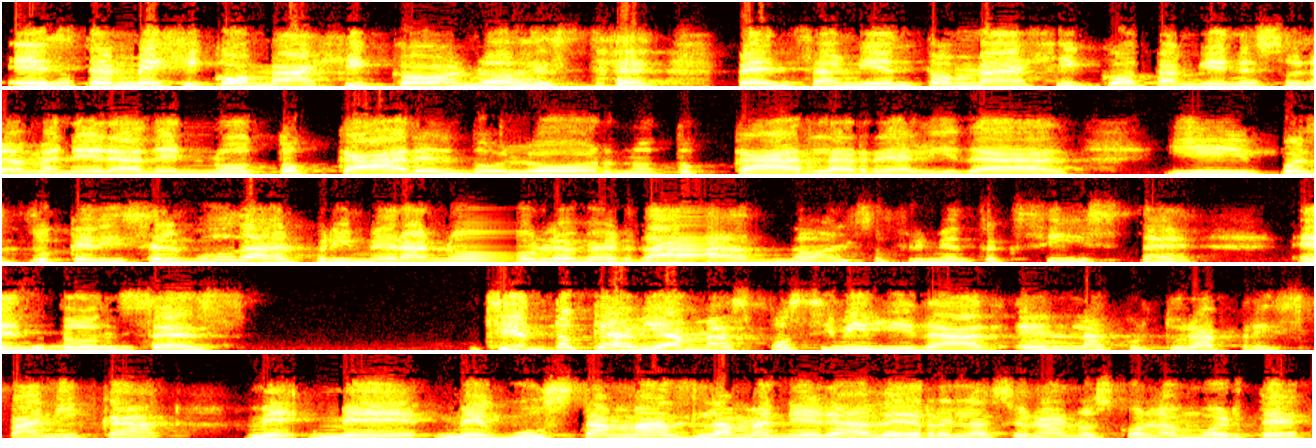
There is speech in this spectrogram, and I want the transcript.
Este México mágico, ¿no? Este pensamiento mágico también es una manera de no tocar el dolor, no tocar la realidad. Y pues lo que dice el Buda, el primera noble verdad, ¿no? El sufrimiento existe. Entonces, siento que había más posibilidad en la cultura prehispánica. Me, me, me, gusta más la manera de relacionarnos con la muerte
